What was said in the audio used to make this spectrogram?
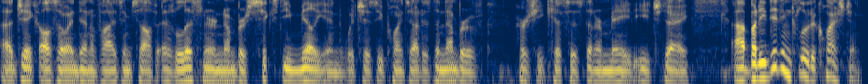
Uh, Jake also identifies himself as listener number 60 million, which, as he points out, is the number of Hershey Kisses that are made each day. Uh, but he did include a question,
